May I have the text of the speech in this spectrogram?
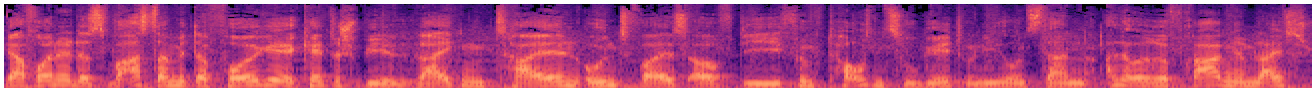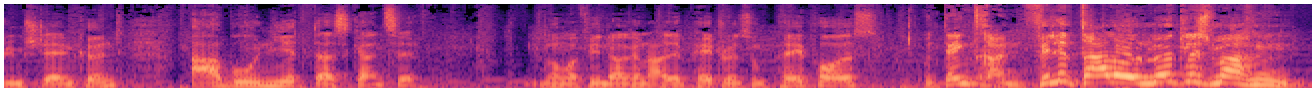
Ja, Freunde, das war's dann mit der Folge. Ihr kennt das Spiel. Liken, teilen und, weil es auf die 5000 zugeht und ihr uns dann alle eure Fragen im Livestream stellen könnt, abonniert das Ganze. Nochmal vielen Dank an alle Patrons und Paypals. Und denkt dran, Philipp Thaler unmöglich machen!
